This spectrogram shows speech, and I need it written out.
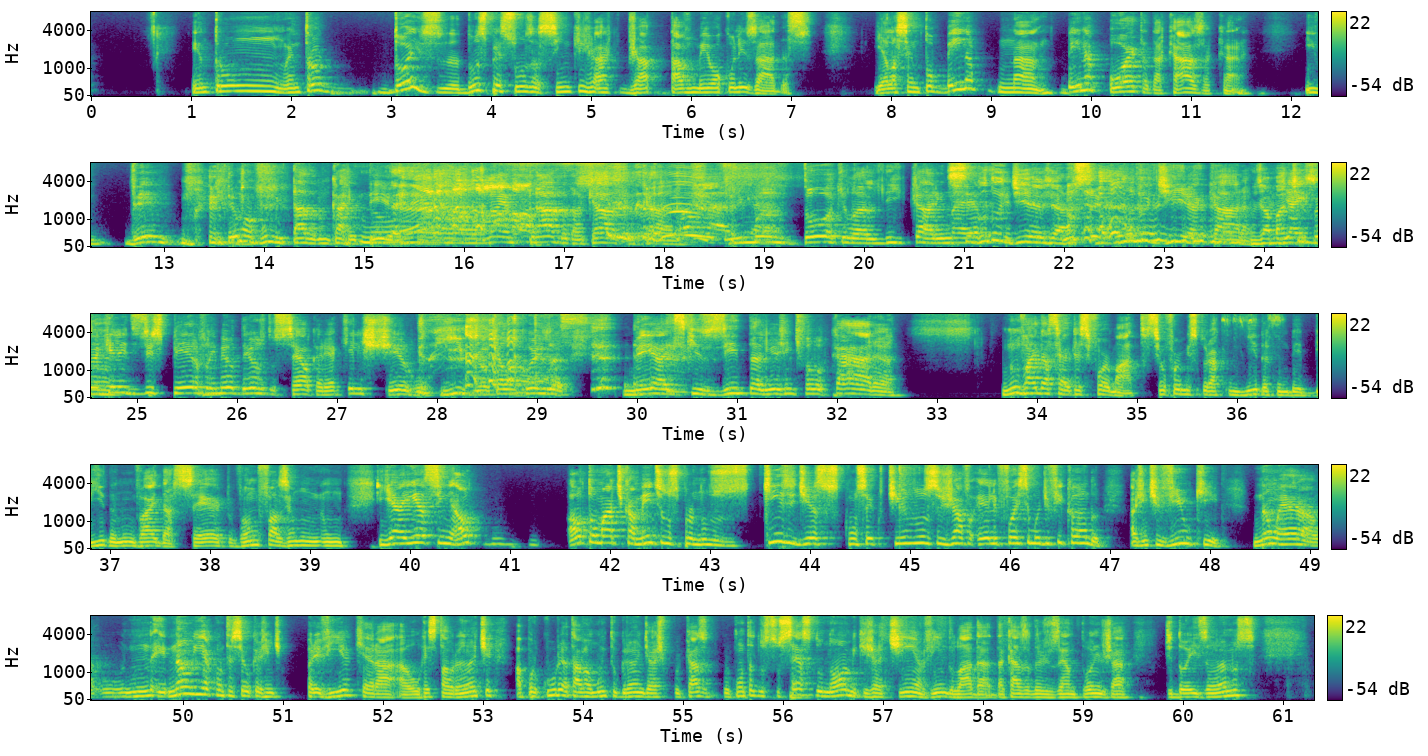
entrou um, entrou dois, duas pessoas assim que já já estavam meio alcoolizadas. E ela sentou bem na, na bem na porta da casa, cara. E veio deu uma vomitada num carreteiro na entrada da casa, cara. E mandou aquilo ali, cara. Na Segundo época- dia já. no segundo dia, cara. Já e aí foi aquele desespero. Eu falei, meu Deus do céu, cara. E aquele cheiro horrível, aquela coisa meio esquisita ali. A gente falou, cara, não vai dar certo esse formato. Se eu for misturar comida com bebida, não vai dar certo. Vamos fazer um. um- E aí, assim, au- automaticamente nos, nos 15 dias consecutivos já ele foi se modificando. A gente viu que não era não ia acontecer o que a gente previa, que era o restaurante. A procura estava muito grande, acho por causa por conta do sucesso do nome que já tinha vindo lá da, da casa do José Antônio já de dois anos.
